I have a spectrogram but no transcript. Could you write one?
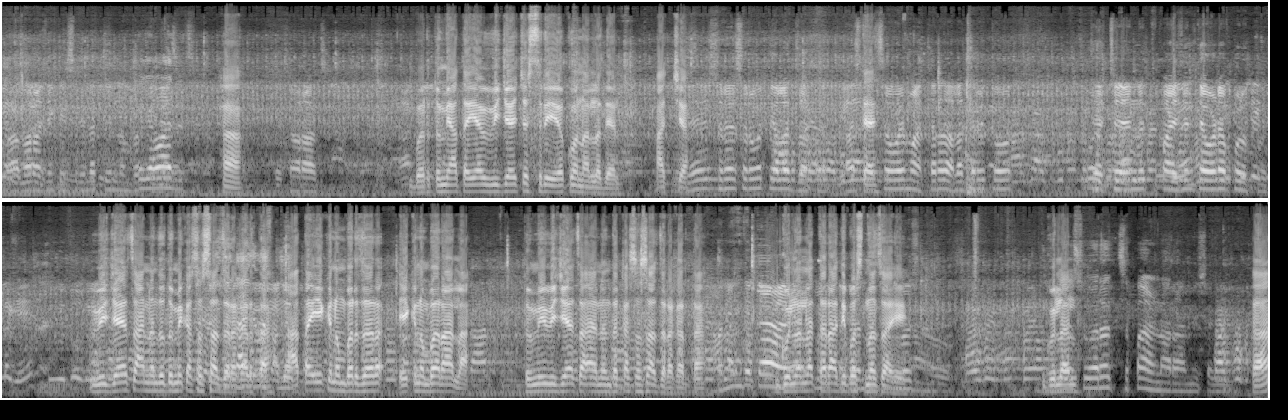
बाबाराजे केसरीला तीन नंबर आवाज हा. त्याच्यावर आज. बरं तुम्ही आता या विजयाचं श्रेय कोणाला द्याल? आजच्या. हे श्रेय सर्व त्यालाच जातं. आज त्याचा वय म्हातारा झाला तरी तो त्याच्या पाहिजे तेवढा पळतो. विजयाचा आनंद तुम्ही कसा साजरा करता? आता एक नंबर जर एक नंबर आला तुम्ही विजयाचा आनंद कसा साजरा करता? गुलाला तर आधीपासूनच आहे. गुलाल? पाळणार आम्ही हा?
